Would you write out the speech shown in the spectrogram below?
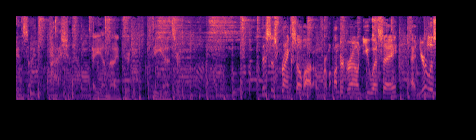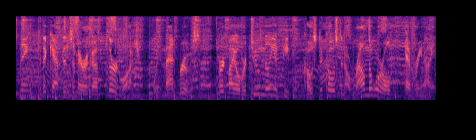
News, insight, passion. AM 930. The answer. This is Frank Salvato from Underground USA, and you're listening to the Captain's America Third Watch with Matt Bruce. Heard by over 2 million people coast to coast and around the world every night.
